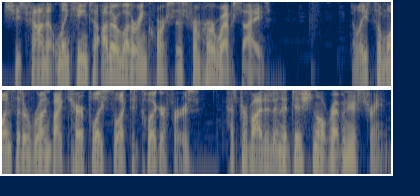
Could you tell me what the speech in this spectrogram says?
She's found that linking to other lettering courses from her website, at least the ones that are run by carefully selected calligraphers, has provided an additional revenue stream.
